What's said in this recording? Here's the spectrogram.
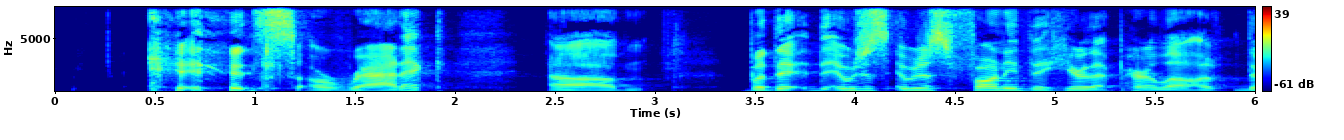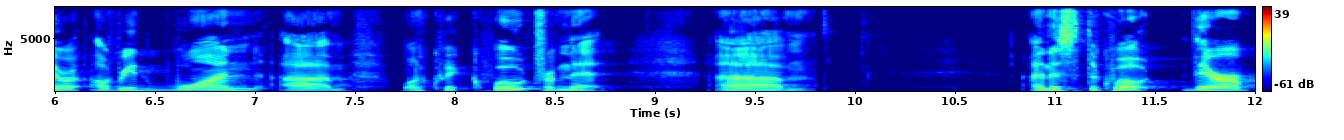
it's erratic. Um, but they, it was just it was just funny to hear that parallel. I'll, there, I'll read one um, one quick quote from it. Um, and this is the quote There are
